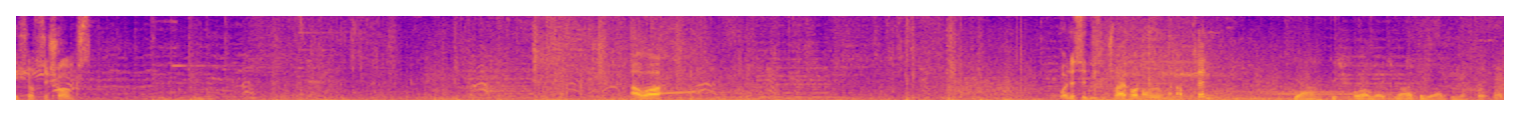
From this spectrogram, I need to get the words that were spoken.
Ich nutze die Chance. Aua. Wolltest du diesen Schweif auch noch irgendwann abtrennen? Ja, dich vor, aber ich warte gerade noch drauf ab.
